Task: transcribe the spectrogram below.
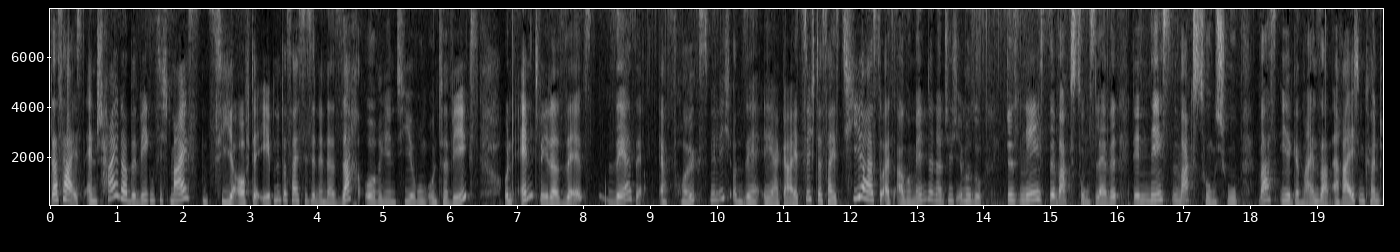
Das heißt, Entscheider bewegen sich meistens hier auf der Ebene, das heißt, sie sind in der Sachorientierung unterwegs und entweder selbst sehr, sehr erfolgswillig und sehr ehrgeizig. Das heißt, hier hast du als Argumente natürlich immer so das nächste Wachstumslevel, den nächsten Wachstumsschub, was ihr gemeinsam erreichen könnt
